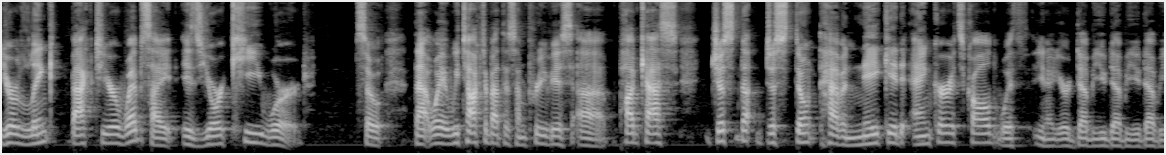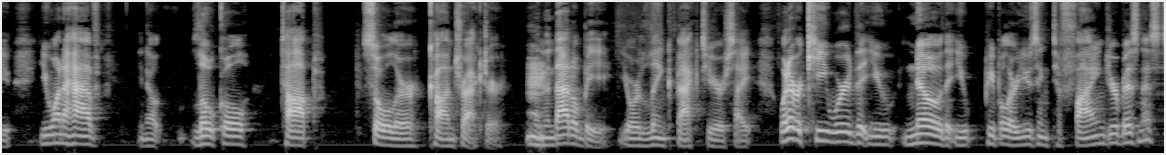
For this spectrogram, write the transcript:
your link back to your website is your keyword. So that way, we talked about this on previous uh, podcasts. Just not, just don't have a naked anchor. It's called with you know your www. You want to have you know local top solar contractor, Mm. and then that'll be your link back to your site. Whatever keyword that you know that you people are using to find your business,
